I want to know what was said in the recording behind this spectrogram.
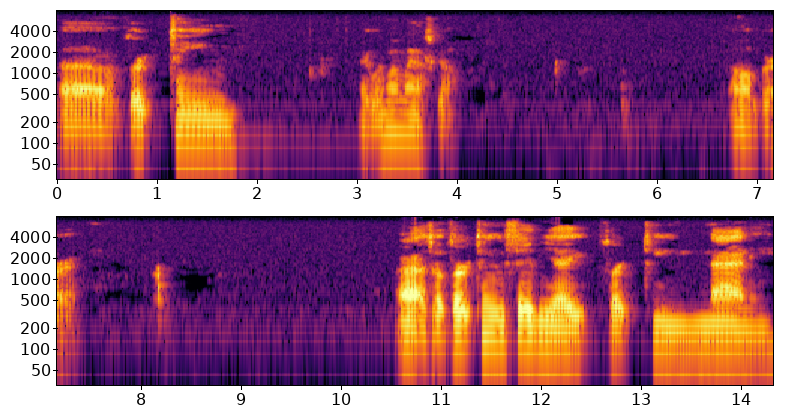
Uh, 13 Hey, where'd my mouse go? Oh, great. Alright, so 1378, 1390,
